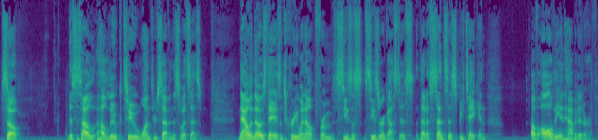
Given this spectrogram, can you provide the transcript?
So this is how, how Luke 2, 1 through 7, this is what it says. Now, in those days, a decree went out from Caesar, Caesar Augustus that a census be taken of all the inhabited earth.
